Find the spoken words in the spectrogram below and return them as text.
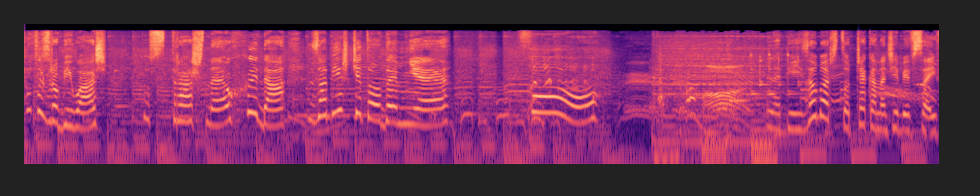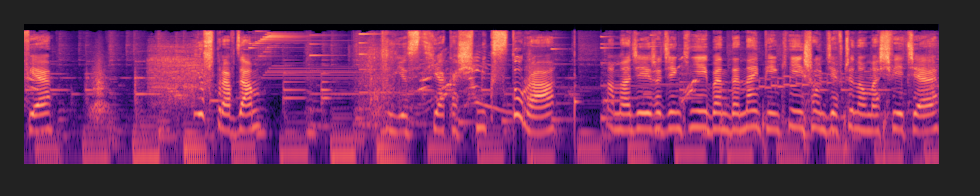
Co ty zrobiłaś? To straszne, ochyda. Zabierzcie to ode mnie. O! Lepiej zobacz, co czeka na ciebie w sejfie. Już sprawdzam. Tu jest jakaś mikstura. Mam nadzieję, że dzięki niej będę najpiękniejszą dziewczyną na świecie.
